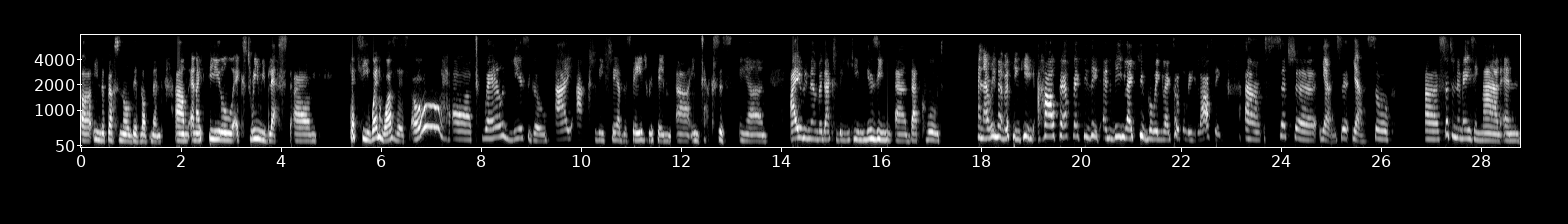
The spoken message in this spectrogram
uh, in the personal development. Um, and I feel extremely blessed. Um, let's see, when was this? Oh, uh, 12 years ago, I actually shared the stage with him uh, in Texas and I remembered actually him using uh, that quote. And I remember thinking, how perfect is it? And being like you going like totally laughing. Um, such a, yeah, so, yeah. So, uh, such an amazing man and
